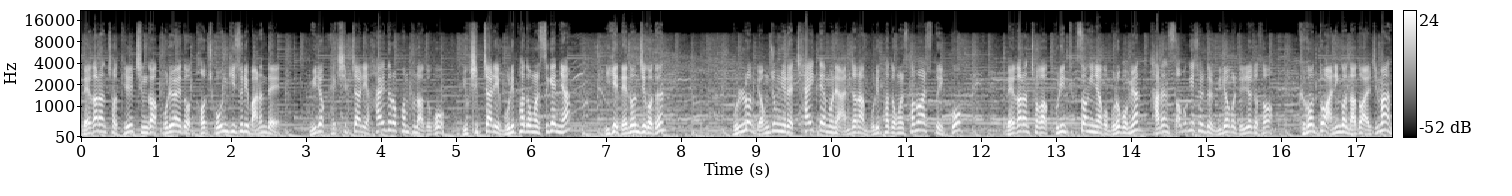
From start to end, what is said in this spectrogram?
메가런처 딜 증가 고려해도 더 좋은 기술이 많은데 위력 110짜리 하이드로 펌프 놔두고 60짜리 무리파동을 쓰겠냐? 이게 내 돈지거든? 물론 명중률의 차이 때문에 안전한 무리파동을 선호할 수도 있고 메가런처가 구린 특성이냐고 물어보면 다른 서브 기술들 위력을 늘려줘서 그건 또 아닌 건 나도 알지만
